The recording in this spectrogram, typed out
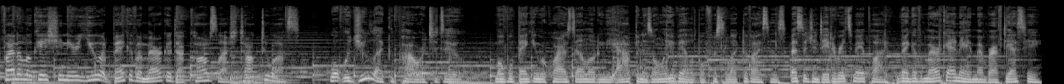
Find a location near you at bankofamerica.com slash talk to us. What would you like the power to do? Mobile banking requires downloading the app and is only available for select devices. Message and data rates may apply. Bank of America and a member FDIC.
